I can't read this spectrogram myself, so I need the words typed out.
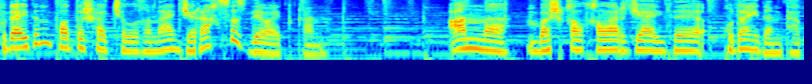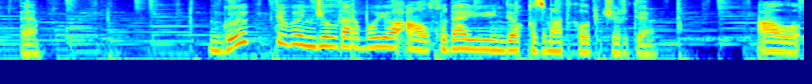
кудайдын падышачылыгына жараксыз деп айткан. Анна башкалкалар жайды кудайдан тапты. Көптөгөн жылдар бою ал кудай үйүндө кызмат кылып жүрдү. Ал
